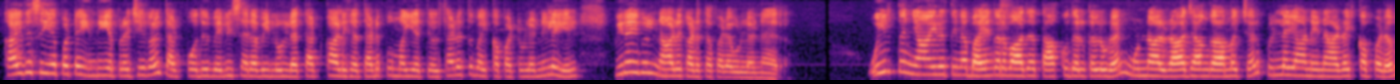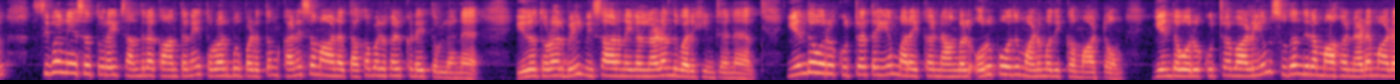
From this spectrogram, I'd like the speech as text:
கைது செய்யப்பட்ட இந்திய பிரஜைகள் தற்போது வெளிசரவில் உள்ள தற்காலிக தடுப்பு மையத்தில் தடுத்து வைக்கப்பட்டுள்ள நிலையில் விரைவில் நாடு கடத்தப்பட உள்ளனர். உயிர்த்த ஞாயிறு தின பயங்கரவாத தாக்குதல்களுடன் முன்னாள் ராஜாங்க அமைச்சர் பிள்ளையான் என அழைக்கப்படும் சிவநேசத்துறை சந்திரகாந்தனை தொடர்புபடுத்தும் கணிசமான தகவல்கள் கிடைத்துள்ளன. இது தொடர்பில் விசாரணைகள் நடந்து வருகின்றன. எந்த ஒரு குற்றத்தையும் மறைக்க நாங்கள் ஒருபோதும் அனுமதிக்க மாட்டோம். எந்த ஒரு குற்றவாளியும் சுதந்திரமாக நடமாட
